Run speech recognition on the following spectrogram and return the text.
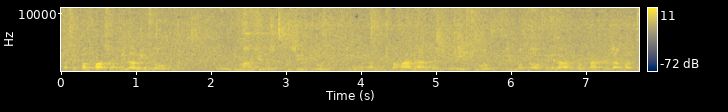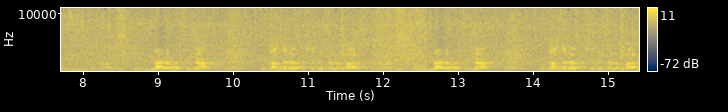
Kasi pagpasok nila rito, so dumaan sila sa procedure, kinuha namin pangalan, temperature, yung pag-out nila, importante dapat humingi sila sa kalit. Kung lalabas sila, magagala pa sila sa labas, kung lalabas sila, magagala pa sila sa labas,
